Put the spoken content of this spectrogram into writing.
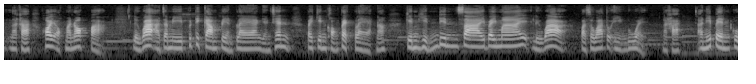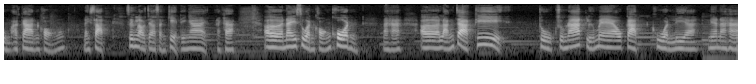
ำนะคะ ห้อยออกมานอกปาก หรือว่าอาจจะมีพฤติกรรมเปลี่ยนแปลง อย่างเช่น ไปกินของแปลกๆเนาะกินหินดินทรายใบไม้ หรือว่าปัสสาวะตัวเองด้วยนะคะ อันนี้เป็นกลุ่มอาการของในสัตว์ ซึ่งเราจะสังเกตได้ง่ายนะคะในส่วนของคนนะคะหลังจากที่ถูกสุนัขหรือแมวกัดข่วนเลียเนี่ยนะคะ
